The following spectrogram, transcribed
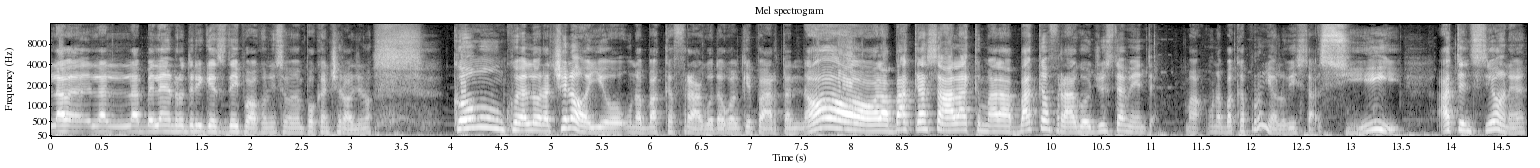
la, la, la Belen Rodriguez dei Pokémon, insomma, è un po' cancerogeno. Comunque, allora, ce l'ho io una bacca frago da qualche parte. No, la bacca Salak, ma la bacca frago, giustamente. Ma una bacca prugna l'ho vista? Sì! Attenzione!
